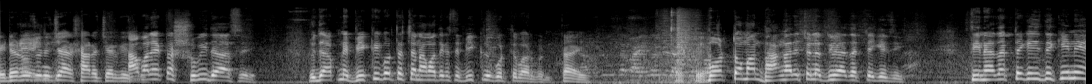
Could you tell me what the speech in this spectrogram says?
এটার ওজন সাড়ে চার কেজি। আবার একটা সুবিধা আছে। যদি আপনি বিক্রি করতে চান আমাদের কাছে বিক্রি করতে পারবেন। তাই। বর্তমান ভাঙালে চলে দুই হাজার টাকা কেজি। তিন হাজার টাকা কেজিতে কিনে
